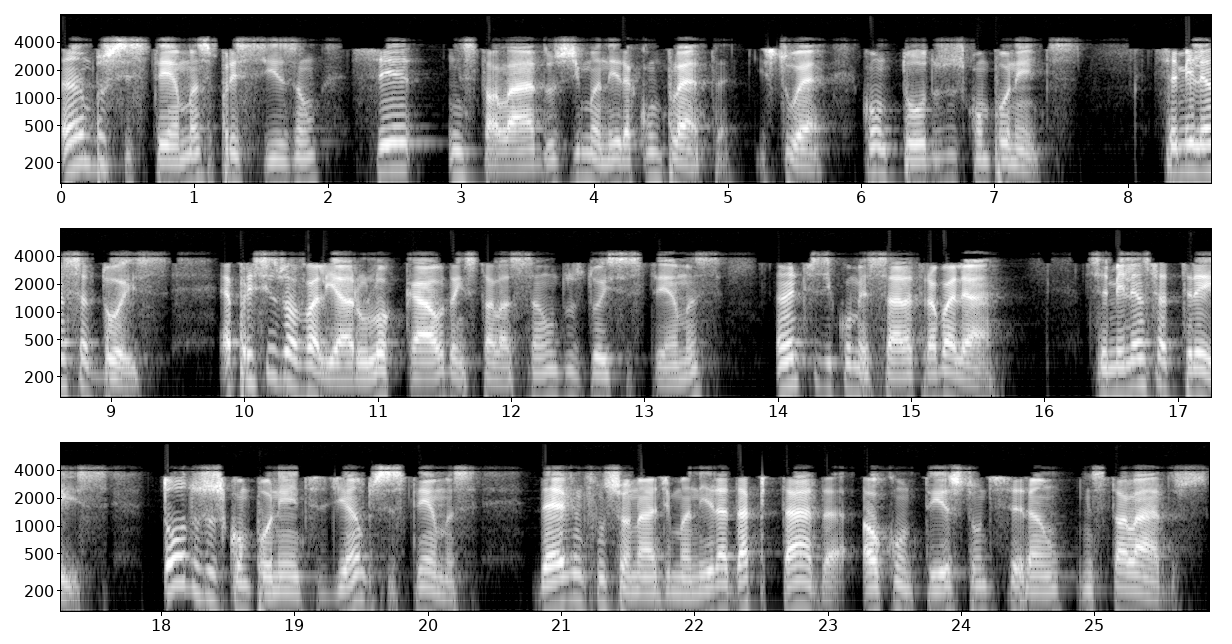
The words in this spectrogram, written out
ambos sistemas precisam ser instalados de maneira completa, isto é, com todos os componentes. Semelhança 2: é preciso avaliar o local da instalação dos dois sistemas antes de começar a trabalhar. Semelhança 3. Todos os componentes de ambos sistemas devem funcionar de maneira adaptada ao contexto onde serão instalados.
